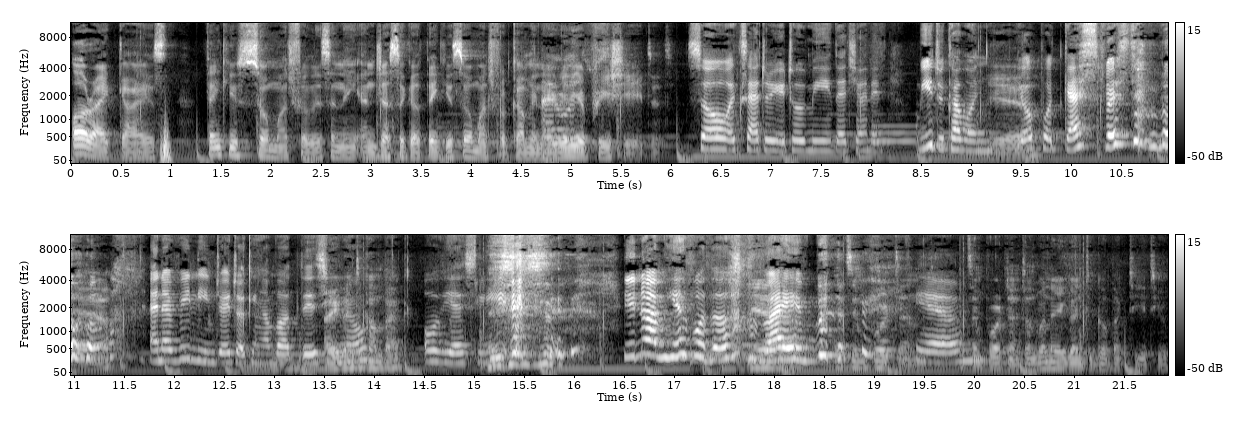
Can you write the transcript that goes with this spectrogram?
All right, guys. Thank you so much for listening. And Jessica, thank you so much for coming. I, I really appreciate it. So excited you told me that you wanted me to come on Yeah. your podcast first of all. Yeah. And I really enjoy talking about this, Are you you going to come back? Obviously. you know I'm here for the Yeah, vibe. It's important. Yeah. It's important. And when are you going to go back to YouTube?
